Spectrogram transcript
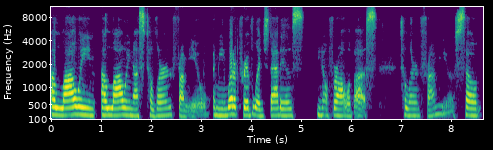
allowing allowing us to learn from you. I mean, what a privilege that is, you know, for all of us to learn from you. So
